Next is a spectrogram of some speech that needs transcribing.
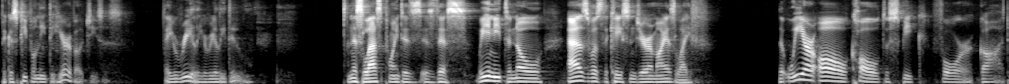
because people need to hear about Jesus. They really, really do. And this last point is, is this we need to know, as was the case in Jeremiah's life, that we are all called to speak for God.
